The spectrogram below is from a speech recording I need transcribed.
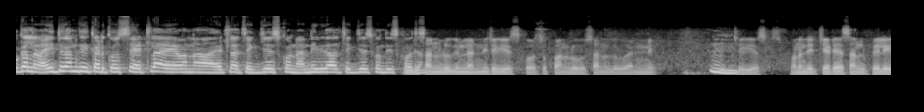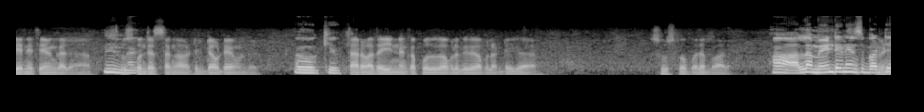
ఒకవేళ రైతు కనుక ఇక్కడికి వస్తే ఎట్లా ఏమన్నా ఎట్లా చెక్ చేసుకొని అన్ని విధాలు చెక్ చేసుకొని తీసుకోవచ్చు? సన్లు గిన్నెలు అన్నీ చెక్ చేసుకోవచ్చు పండ్లు సన్లు అన్నీ చెక్ చేసుకోవచ్చు. మనం తెచ్చేటే సన్లు పెళ్ళి కానీ తేం కదా. చూసుకొని తెస్తాం కాబట్టి డౌట్ ఏమి ఉండదు. ఓకే తర్వాత ఇన్నాక పొదుగాపులు గిదుగాపులు అంటే ఇక చూసుకోకపోతే బాధ. అలా మెయింటెనెన్స్ బట్టి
